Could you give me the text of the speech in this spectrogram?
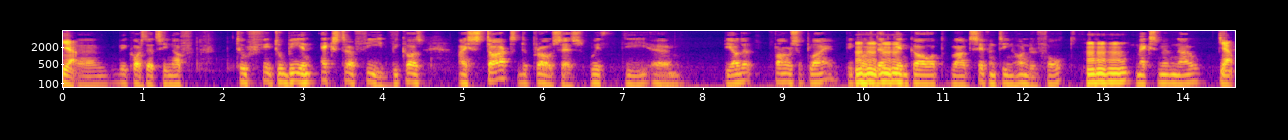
Yeah. Um, because that's enough to feed, to be an extra feed. Because I start the process with the um, the other power supply because Mhm, that mhm. can go up about 1700 volt Mm-hmm. maximum now. Yeah.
